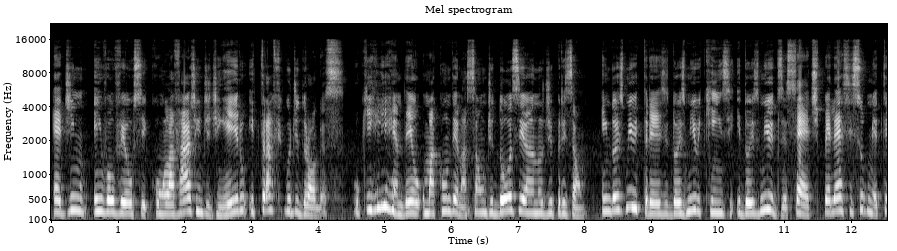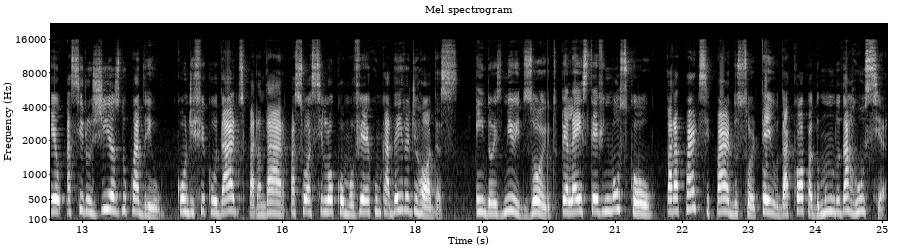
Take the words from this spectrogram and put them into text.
Edinho envolveu-se com lavagem de dinheiro e tráfico de drogas, o que lhe rendeu uma condenação de 12 anos de prisão. Em 2013, 2015 e 2017, Pelé se submeteu a cirurgias no quadril. Com dificuldades para andar, passou a se locomover com cadeira de rodas. Em 2018, Pelé esteve em Moscou para participar do sorteio da Copa do Mundo da Rússia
